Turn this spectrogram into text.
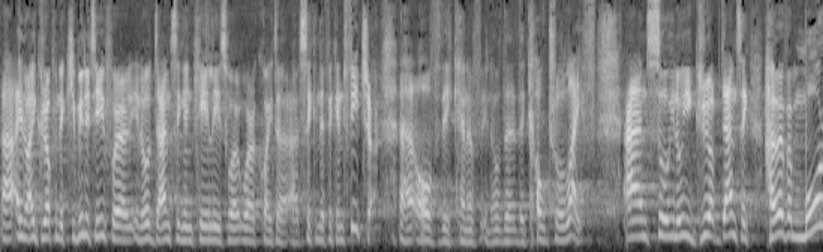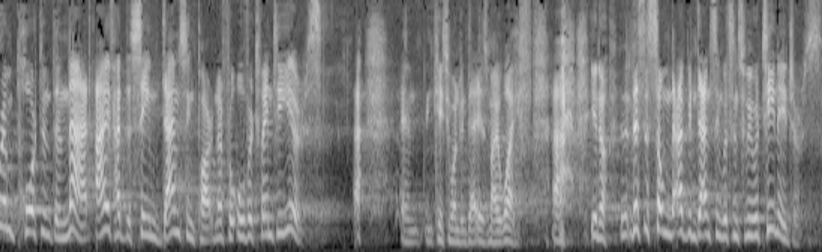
Uh, you know, I grew up in a community where you know dancing and ceilidhs were, were quite a, a, significant feature uh, of the kind of you know the, the cultural life, and so you know you grew up dancing. However, more important than that, I've had the same dancing partner for over 20 years. and in case you're wondering, that is my wife. Uh, you know, this is someone that I've been dancing with since we were teenagers.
